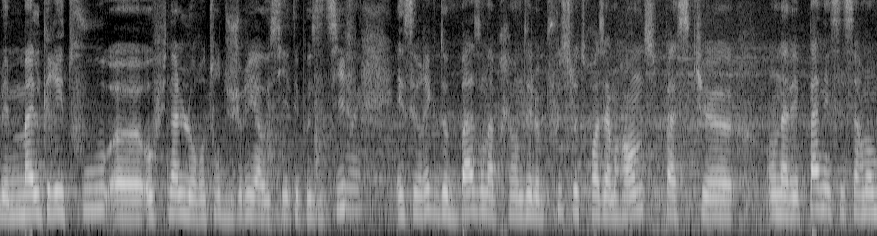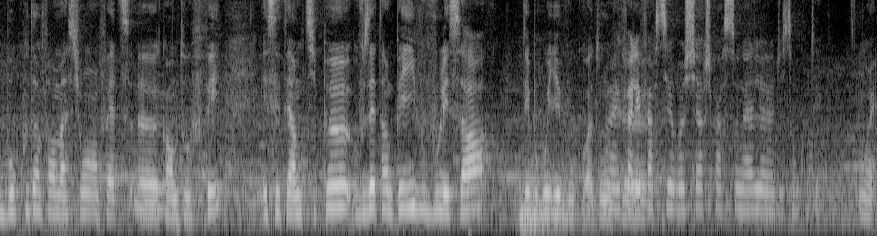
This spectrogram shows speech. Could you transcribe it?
Mais malgré tout, au final, le retour du jury a aussi été positif. Et c'est vrai que de base, on appréhendait le plus le troisième round parce qu'on n'avait pas nécessairement beaucoup d'informations en fait Mhm. quant aux faits. Et c'était un petit peu, vous êtes un pays, vous voulez ça, débrouillez-vous quoi. Donc, Ouais, il fallait euh, faire ses recherches personnelles euh, de son côté. Ouais,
